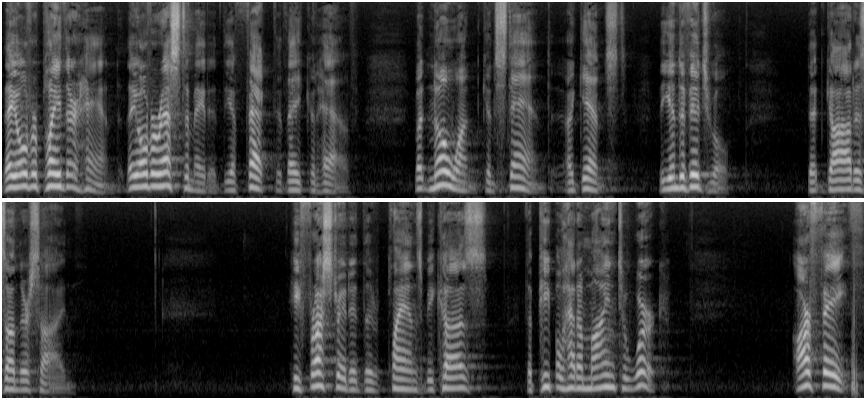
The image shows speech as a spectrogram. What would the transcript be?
they overplayed their hand. They overestimated the effect that they could have. But no one can stand against the individual that God is on their side. He frustrated the plans because the people had a mind to work. Our faith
